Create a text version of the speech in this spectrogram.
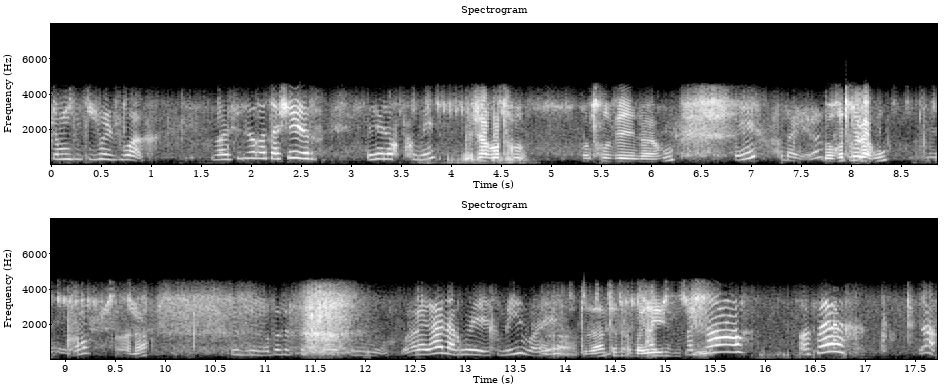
comme vous pouvez le voir. On va juste le rattacher, je vais le retrouver. Déjà retrouve, retrouver la roue. Voyez Ah bah, là. Donc retrouver la roue. Voilà. Voilà. C'est bon, on va pas faire ça. sinon- Voilà, la roue est remise. Voilà. Maintenant, on va faire ça.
